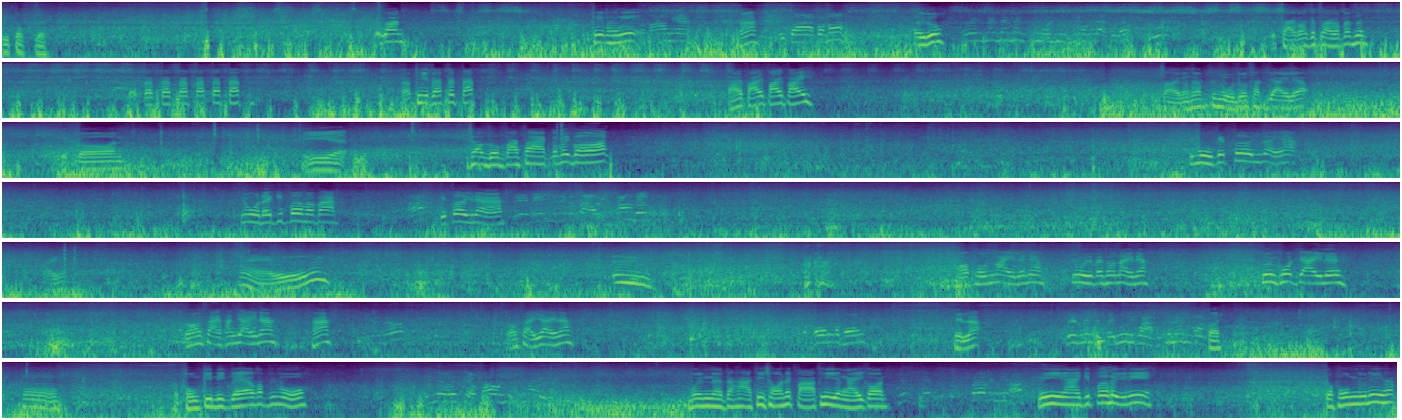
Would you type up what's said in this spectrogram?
โหไม่มีที่ตกเลยเดี๋ยวก่อนพี่มาทางนี้ มาไงฮะไอ้ตากันมาไม่รู้เฮ้ยไม่ไม่ไม่ขโมยอยู่ขโมยแล้วแล้วเก็บสายก่อนเก็บสายก่อนแป๊บนึงแป๊บแป๊บแป๊บแป๊บแป๊บแป๊บแป๊บพี่แป๊บแป๊บแป๊บไปไปไปไปสายก่อนครับพี่หมูโดนสัตว์ใหญ่แล้ว เก็บก่อน เอียชอบโดนปลาฝากก็ไม่บอกพี่หมูเกปเปอร์อยู่ไหนอะพี่หมูได้กิปเปอร์มาปะกิปเปอร์อยู่ไหนอะ มีมีอยู่ในกระเป๋าอีกข้างหนึง ไปครับแหมเอ้ยอืมเอาโซ นไหนแล้วเนี่ยพี่หมูจะไปโซนไหนเนี่ยขึ้นโคตรใหญ่เลยลองใส่คันใหญ่นะฮะลองใส่ใหญ่นะพงกระพงเห็นแล้วเล่นไม่ไปนู่นดีกว่าขึ้นนู่นดีกว่าไปอืมแต่ผมกินอีกแล้วครับพี่หมูเยอะเสียวเข้าอีกที่ไหนมึงน่ะจะหาที่ช้อนให้ปลาพี่ยังไงก่อนเปิ้ลไม่มีเหรอนี่ไงกิปเปอร์อยู่นี่ กระพงอยู่นี่ครับ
